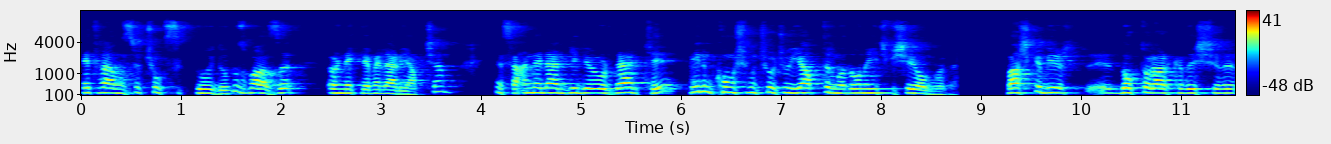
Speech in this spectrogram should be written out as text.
etrafımızda çok sık duyduğumuz bazı örneklemeler yapacağım. Mesela anneler geliyor der ki benim komşumun çocuğu yaptırmadı ona hiçbir şey olmadı. Başka bir e, doktor arkadaşı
